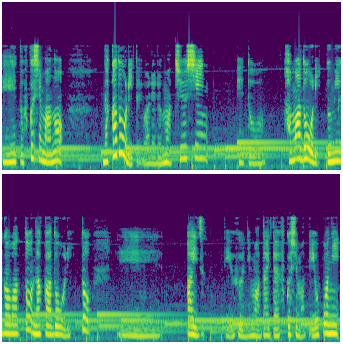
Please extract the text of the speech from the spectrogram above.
えっ、ー、と、福島の中通りと言われる、まあ、中心、えっ、と、浜通り、海側と中通りと、えー、合図っていう風に、まあ大体福島って横に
